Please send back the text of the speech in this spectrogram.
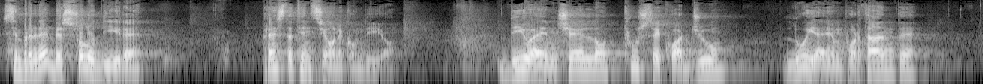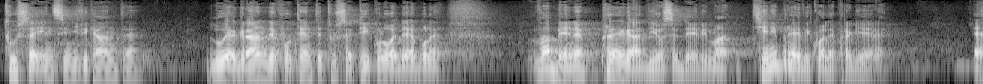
sembrerebbe solo dire presta attenzione con Dio. Dio è in cielo, tu sei qua giù, Lui è importante, tu sei insignificante, Lui è grande e potente, tu sei piccolo e debole. Va bene, prega a Dio se devi, ma tieni brevi quelle preghiere. E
